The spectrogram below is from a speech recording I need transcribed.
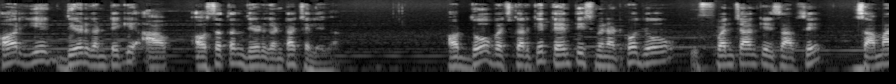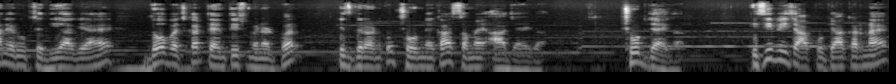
और ये डेढ़ घंटे के औसतन डेढ़ घंटा चलेगा। और दो बज कर के तैंतीस मिनट को जो पंचांग के हिसाब से सामान्य रूप से दिया गया है, दो बजकर तैंतीस मिनट पर इस ग्रहण को छोड़ने का समय आ जाएगा। छूट जाएगा। इसी बीच आपको क्या करना है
